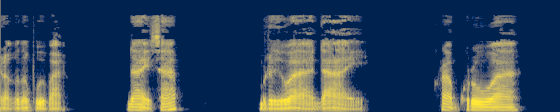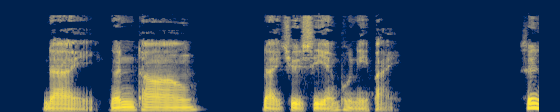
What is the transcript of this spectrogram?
เราก็ต้องพูดว่า ได้ทรัพย์ หรือว่าได้ ครอบครัว ได้เงินทอง ได้ชื่อเสียงพวกนี้ไป ซึ่ง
